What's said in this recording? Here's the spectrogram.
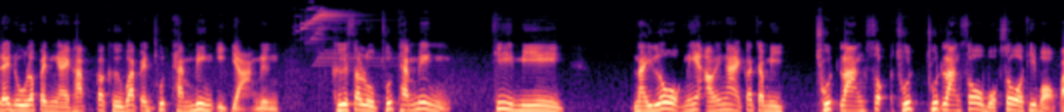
ได้ดูแล้วเป็นไงครับ ก็คือว่าเป็นชุดแทมมิ่งอีกอย่างหนึ่ง คือสรุปชุดแทมมิ่งที่มีในโลกนี้เอาง่ายๆก็จะมีชุดรางโซ่ชุดชุดรางโซ่บวกโซ่ที่บอกไป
